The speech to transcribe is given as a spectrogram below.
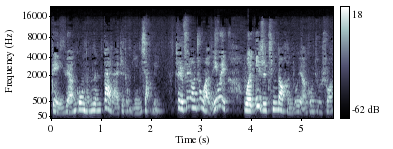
给员工能不能带来这种影响力，这是非常重要的。因为我一直听到很多员工就是说。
